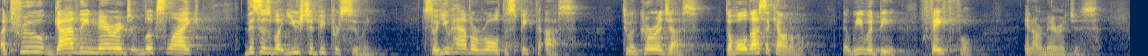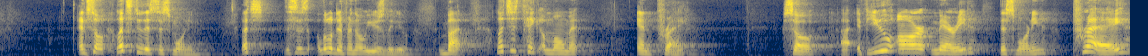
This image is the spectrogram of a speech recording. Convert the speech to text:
a true godly marriage looks like. This is what you should be pursuing. So you have a role to speak to us, to encourage us, to hold us accountable, that we would be faithful in our marriages. And so let's do this this morning. Let's, this is a little different than what we usually do, but let's just take a moment and pray. So uh, if you are married this morning, pray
